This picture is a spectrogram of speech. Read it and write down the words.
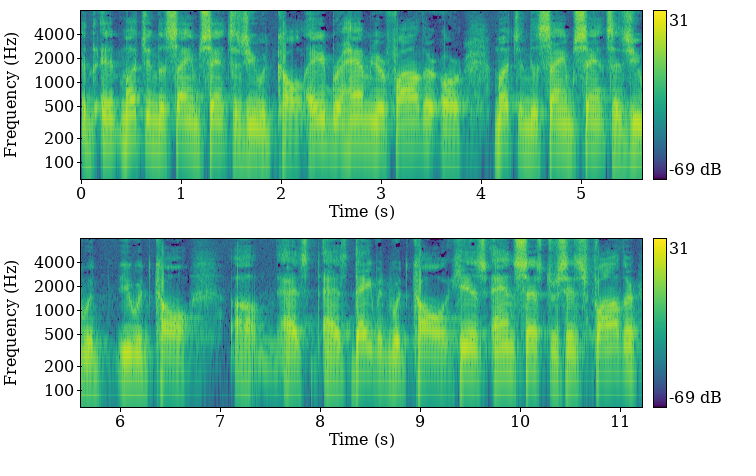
It, much in the same sense as you would call Abraham your father, or much in the same sense as you would you would call uh, as as David would call his ancestors his father,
